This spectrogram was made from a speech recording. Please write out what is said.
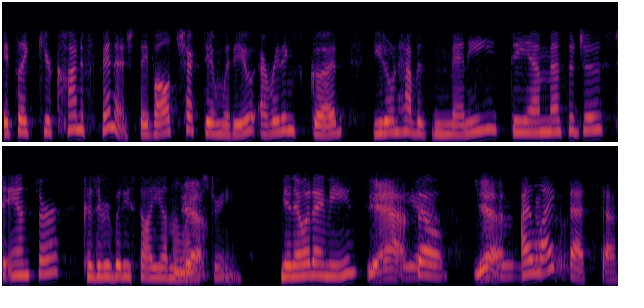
It's like you're kind of finished. They've all checked in with you. Everything's good. You don't have as many DM messages to answer because everybody saw you on the Yeah. live stream. You know what I mean? Yeah. So Yeah. I like that stuff.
